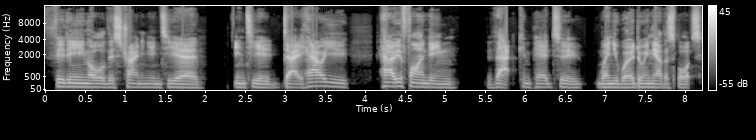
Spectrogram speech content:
fitting all of this training into your into your day, how are you how are you finding that compared to when you were doing the other sports?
